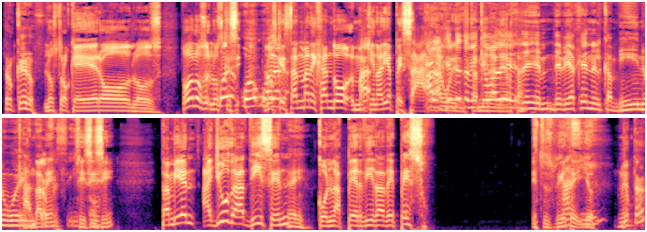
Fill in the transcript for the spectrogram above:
troqueros. Los troqueros, los. Todos los, los, O- que, o- o los la- que están manejando maquinaria pesada. A la gente también que va de, alerta. de- de viaje en el camino, güey. Ándale. Sí, sí, sí. También ayuda, dicen, con la pérdida de peso. Esto es, fíjate, ¿Ah, sí? yo, yo, ¿Neta?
